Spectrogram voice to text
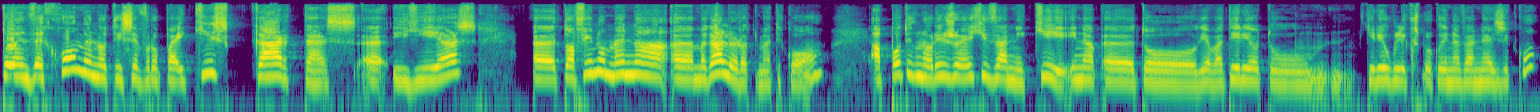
Το ενδεχόμενο της ευρωπαϊκής κάρτας ε, υγείας ε, το αφήνω με ένα ε, μεγάλο ερωτηματικό. Από ό,τι γνωρίζω έχει δανική, είναι ε, το διαβατήριο του κυρίου Γλίξπουργκ είναι δανέζικο.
